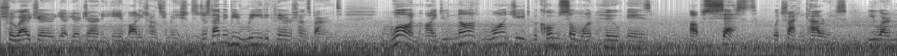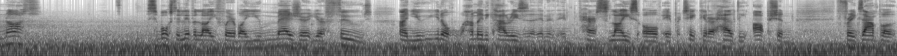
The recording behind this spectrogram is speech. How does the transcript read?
throughout your, your, your journey in body transformation. So just let me be really clear and transparent. One, I do not want you to become someone who is obsessed with tracking calories. You are not supposed to live a life whereby you measure your food and you you know how many calories in, in per slice of a particular healthy option for example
